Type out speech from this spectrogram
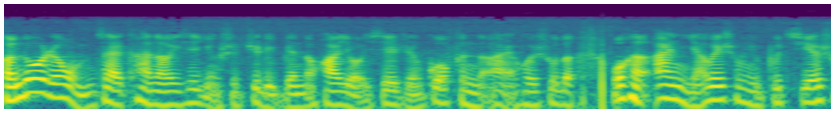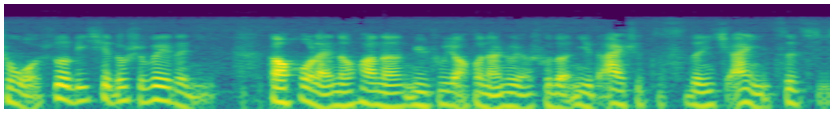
很多人我们在看到一些影视剧里边的话，有一些人过分的爱，会说的我很爱你啊，为什么你不接受我做的一切都是为了你？到后来的话呢，女主角或男主角说的你的爱是自私的，你只爱你自己。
